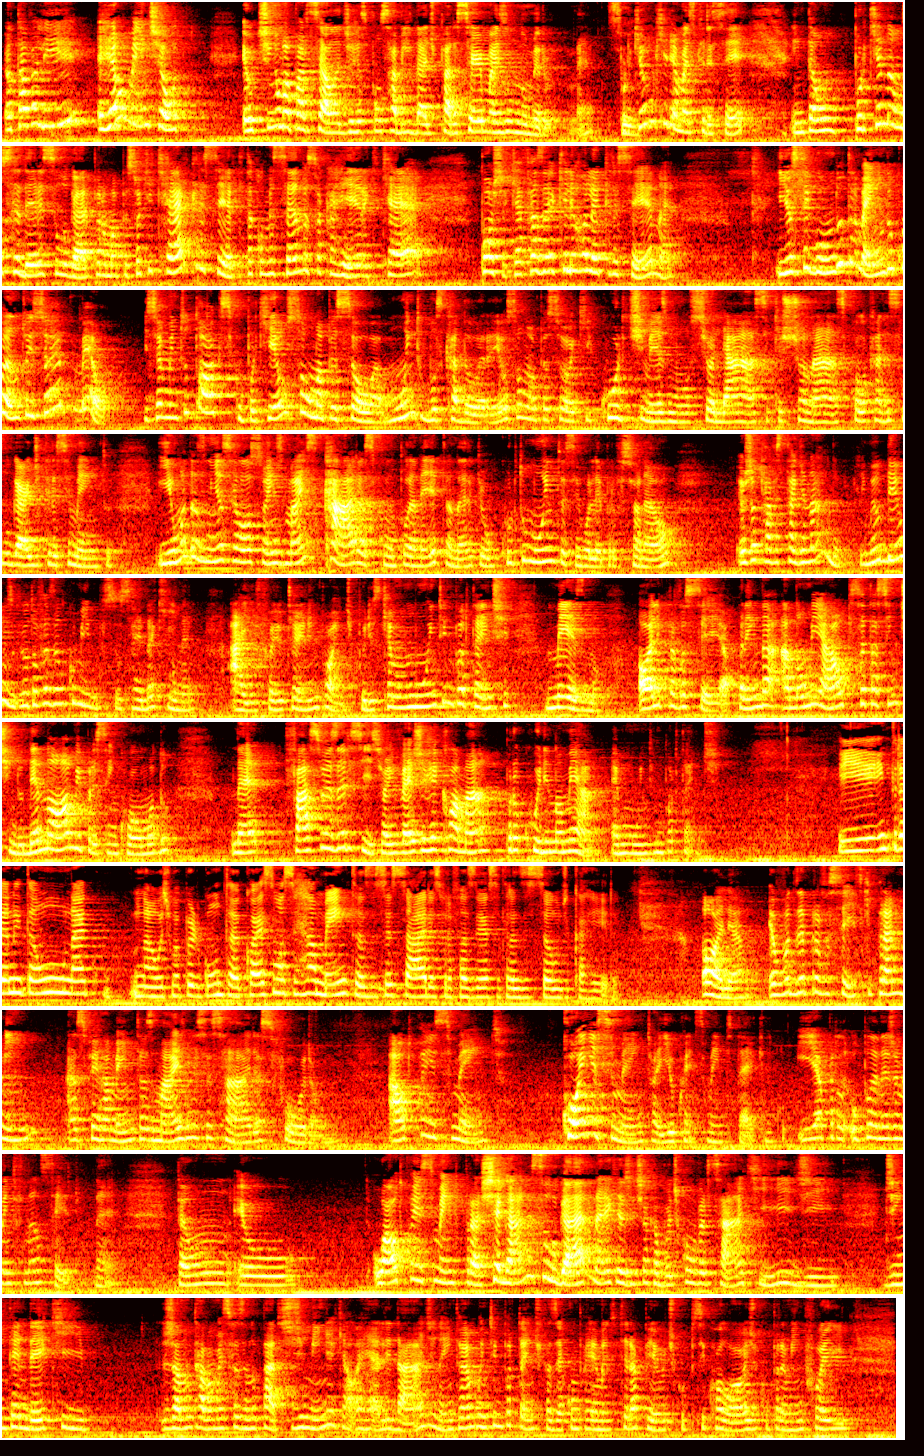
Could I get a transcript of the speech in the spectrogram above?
eu tava ali realmente eu eu tinha uma parcela de responsabilidade para ser mais um número, né? Sim. Porque eu não queria mais crescer. Então, por que não ceder esse lugar para uma pessoa que quer crescer, que está começando a sua carreira, que quer, poxa, quer fazer aquele rolê crescer, né? E o segundo também do quanto isso é, meu, isso é muito tóxico, porque eu sou uma pessoa muito buscadora, eu sou uma pessoa que curte mesmo se olhar, se questionar, se colocar nesse lugar de crescimento. E uma das minhas relações mais caras com o planeta, né, que eu curto muito esse rolê profissional, eu já tava estagnada. E meu Deus, o que eu tô fazendo comigo? Preciso sair daqui, né? Aí foi o turning point. Por isso que é muito importante mesmo. Olhe para você, aprenda a nomear o que você tá sentindo, dê nome para esse incômodo, né? Faça o exercício, ao invés de reclamar, procure nomear. É muito importante. E entrando então na, na última pergunta, quais são as ferramentas necessárias para fazer essa transição de carreira? Olha, eu vou dizer para vocês que para mim as ferramentas mais necessárias foram autoconhecimento, conhecimento, aí o conhecimento técnico e a, o planejamento financeiro, né? Então, eu o autoconhecimento para chegar nesse lugar, né, que a gente acabou de conversar aqui, de, de entender que já não estava mais fazendo parte de mim aquela realidade, né? Então é muito importante fazer acompanhamento terapêutico, psicológico, para mim foi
